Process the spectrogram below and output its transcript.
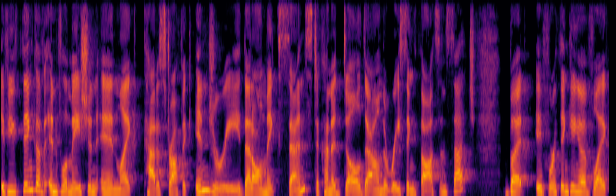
if you think of inflammation in like catastrophic injury, that all makes sense to kind of dull down the racing thoughts and such. But if we're thinking of like,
